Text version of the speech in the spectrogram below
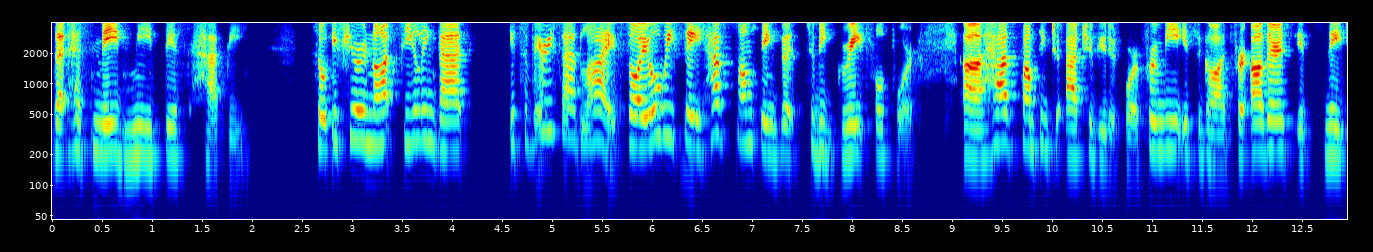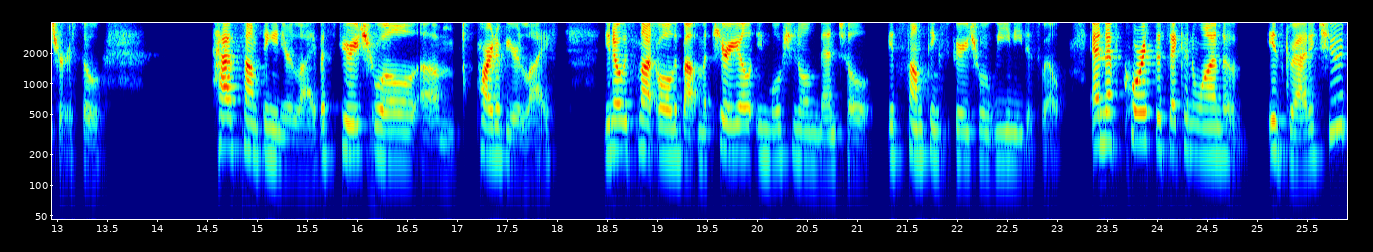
that has made me this happy. So if you're not feeling that, it's a very sad life. So I always say, have something that to be grateful for, uh, have something to attribute it for. For me, it's God. For others, it's nature. So have something in your life, a spiritual um, part of your life you know it's not all about material emotional mental. It's something spiritual we need as well. And of course the second one is gratitude.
